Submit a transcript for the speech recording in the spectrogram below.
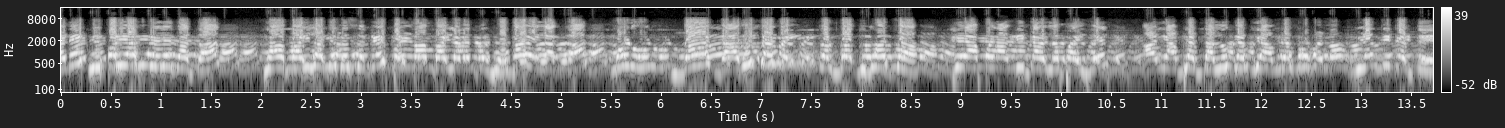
अनेक विपर्यास केले जातात. ह्या बाईला त्याचे सगळे परिणाम बाईला भोगावे लागतात. म्हणून दर दारूचा नाही तर दुधाचा हे आपण अंगीकारलं पाहिजे. आणि आपल्या तालुक्यातल्या आमदार साहेबांना विनंती करते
